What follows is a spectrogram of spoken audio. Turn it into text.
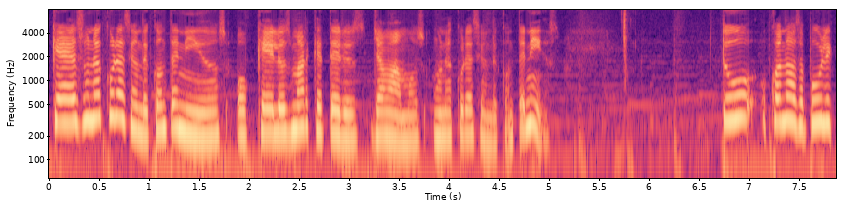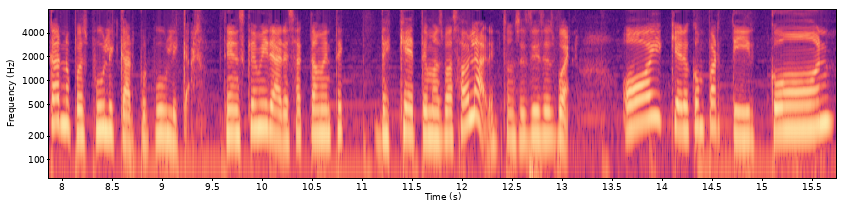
¿Qué es una curación de contenidos o qué los marketeros llamamos una curación de contenidos? Tú cuando vas a publicar no puedes publicar por publicar. Tienes que mirar exactamente de qué temas vas a hablar. Entonces dices, bueno, hoy quiero compartir con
